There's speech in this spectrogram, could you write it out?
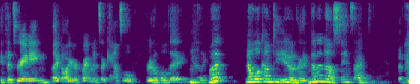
if it's raining, like all your appointments are canceled for the whole day. And you're like, what? No, we'll come to you. And they're like, no, no, no, stay inside. I,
